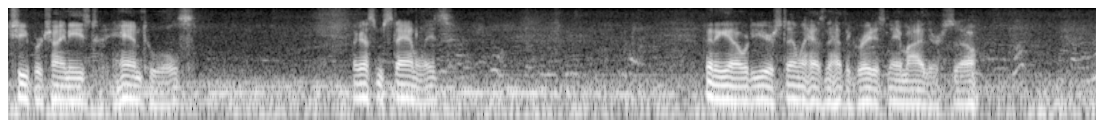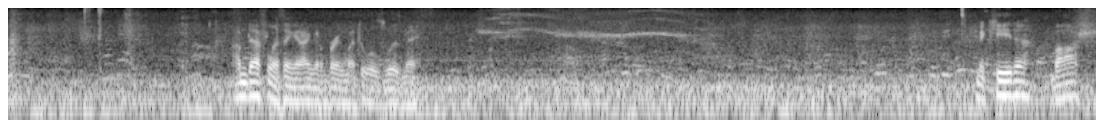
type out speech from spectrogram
cheaper Chinese hand tools. I got some Stanleys. Then again, over the years, Stanley hasn't had the greatest name either, so. I'm definitely thinking I'm going to bring my tools with me. Makita, Bosch,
